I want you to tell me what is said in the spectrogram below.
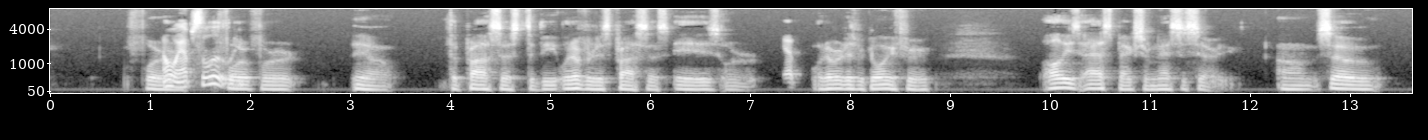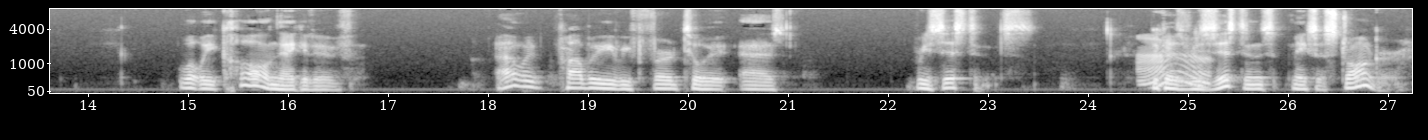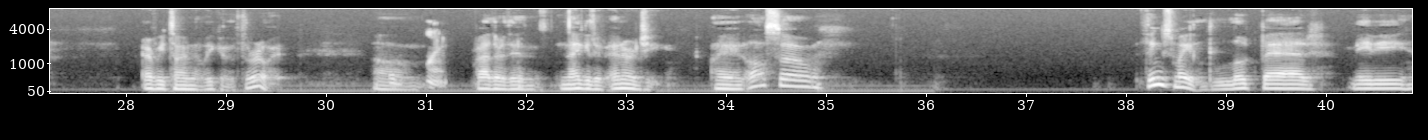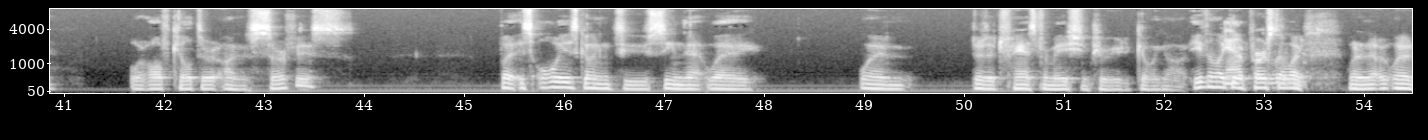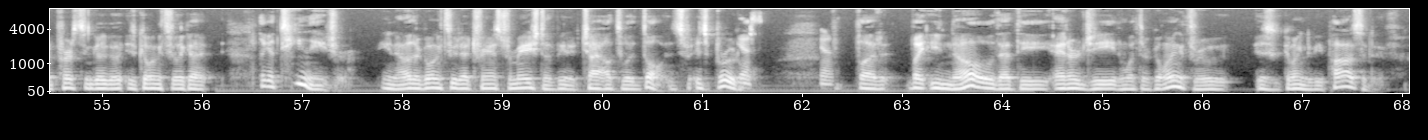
for Oh, absolutely. for for you know the process to be whatever this process is or Yep. whatever it is we're going through. All these aspects are necessary. Um, so what we call negative, I would probably refer to it as resistance because Ah, resistance makes us stronger every time that we go through it um, rather than negative energy and also things might look bad maybe or off kilter on the surface but it's always going to seem that way when there's a transformation period going on. Even like in a personal life when a, when a person go, go, is going through like a like a teenager you know they're going through that transformation of being a child to adult. It's it's brutal. Yes. But but you know that the energy and what they're going through is going to be positive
